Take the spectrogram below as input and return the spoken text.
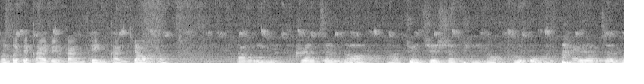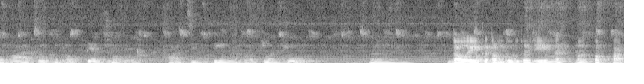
มันก็จะกลายเป็นการเพ่งการจ้องนะ 当你认真的啊觉知身体呢，如果太认真的话，就可能变成啊紧盯和专注。 เออเราเองก็ต้องดูตัวเองนะ มันก็ปรับ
